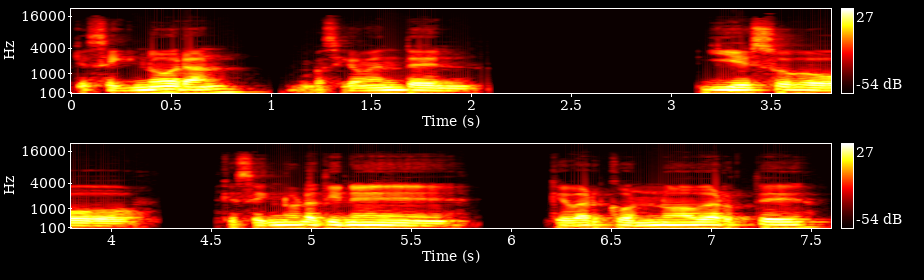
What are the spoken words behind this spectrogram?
que se ignoran, básicamente, en, y eso que se ignora tiene que ver con no haberte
